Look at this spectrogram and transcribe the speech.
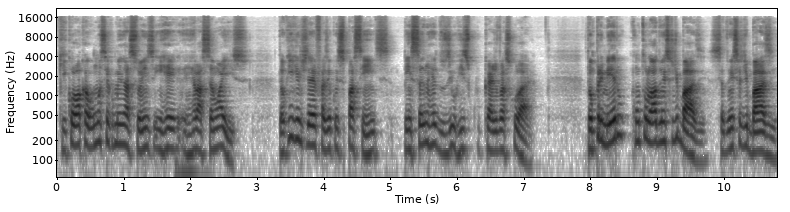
que coloca algumas recomendações em, re, em relação a isso. Então, o que, que a gente deve fazer com esses pacientes pensando em reduzir o risco cardiovascular? Então, primeiro, controlar a doença de base. Se a doença de base,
